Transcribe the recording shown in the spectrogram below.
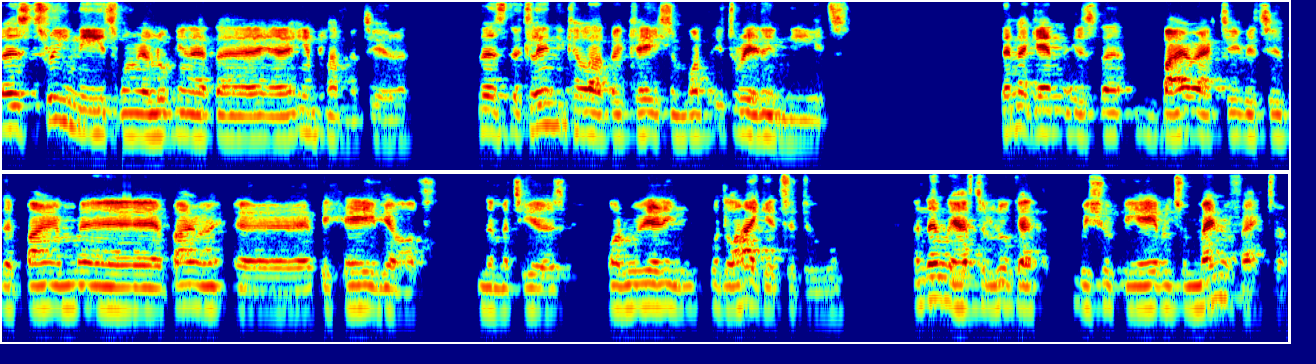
there's three needs when we're looking at the uh, implant material. There's the clinical application, what it really needs. Then again is the bioactivity, the bio, uh, bio uh, behavior of the materials, what we really would like it to do. And then we have to look at, we should be able to manufacture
